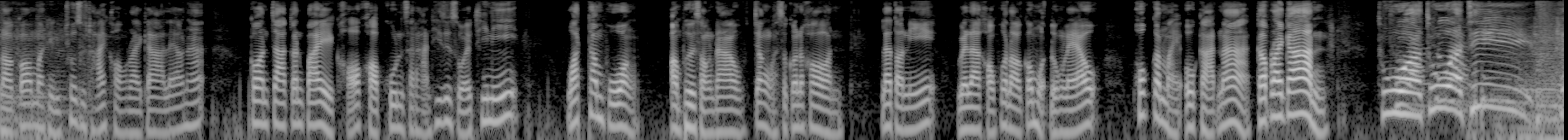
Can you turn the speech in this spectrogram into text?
เราก็มาถึงช่วงสุดท้ายของรายการแล้วนะ ก่อนจากกันไปขอขอบคุณสถานที่สวยๆที่นี้ วัดถ้ำพวงอำเภอสองดาว จังหวัดสกลนคร และตอนนี้เวลาของพวกเราก็หมดลงแล้ว พบกันใหม่โอกาสหน้ากับรายการ ทัวร์ทั่วที่เฮ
